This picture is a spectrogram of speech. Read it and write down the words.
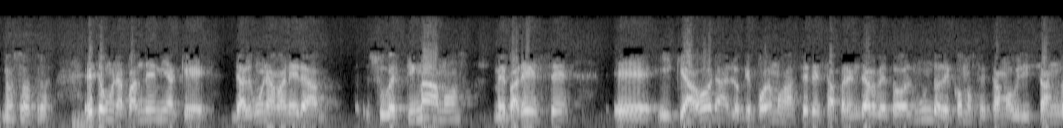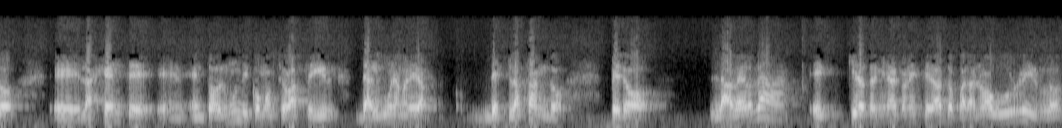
nosotros. Esta es una pandemia que de alguna manera subestimamos, me parece, eh, y que ahora lo que podemos hacer es aprender de todo el mundo de cómo se está movilizando eh, la gente en, todo el mundo y cómo se va a seguir de alguna manera desplazando. Pero la verdad, eh, quiero terminar con este dato para no aburrirlos,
